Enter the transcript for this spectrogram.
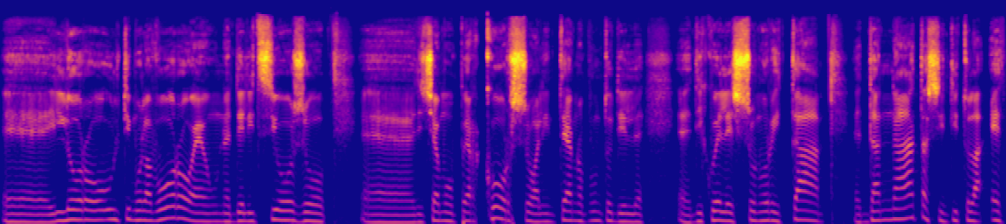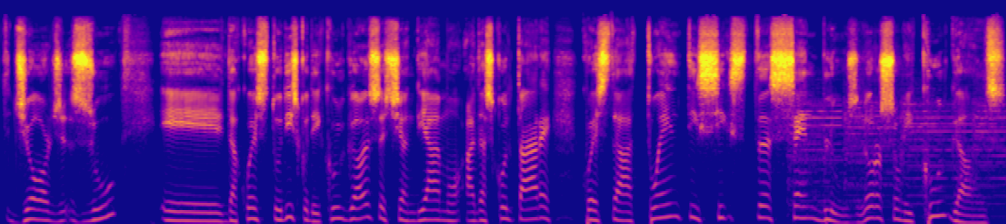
Eh, il loro ultimo lavoro è un delizioso eh, diciamo, percorso all'interno appunto del, eh, di quelle sonorità eh, dannata. Si intitola at George Zoo e da questo disco dei Cool Girls ci andiamo ad ascoltare questa 26th Cent Blues. Loro sono i Cool Girls.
